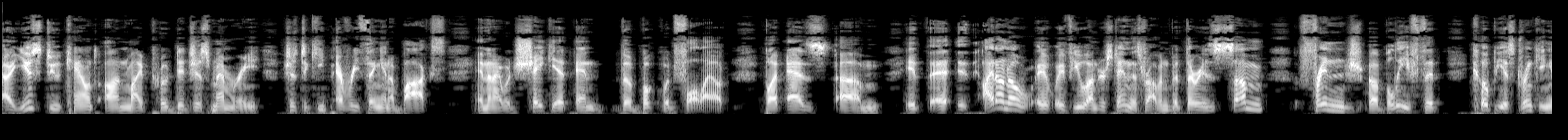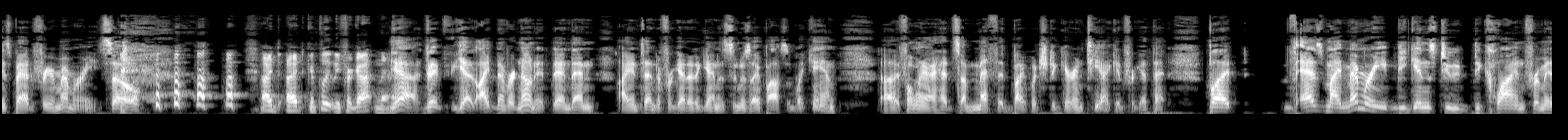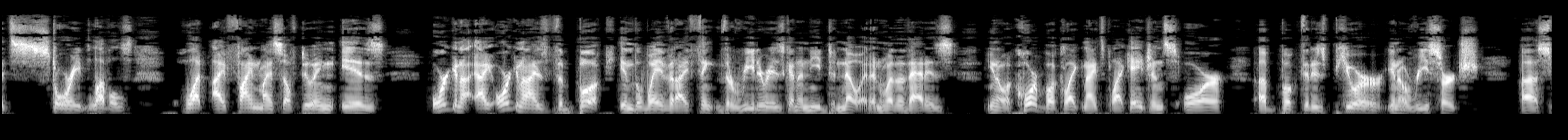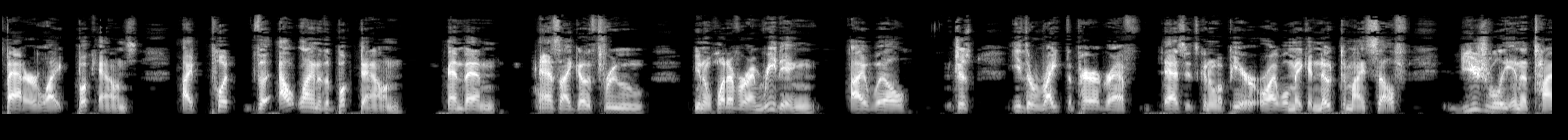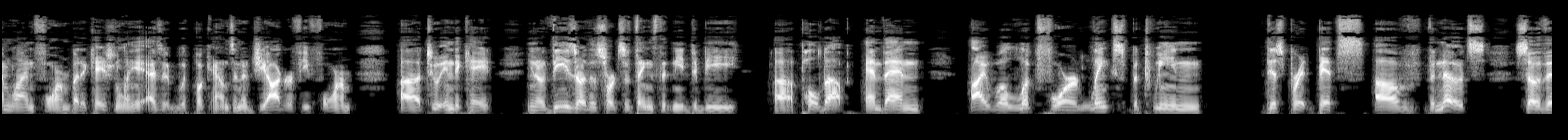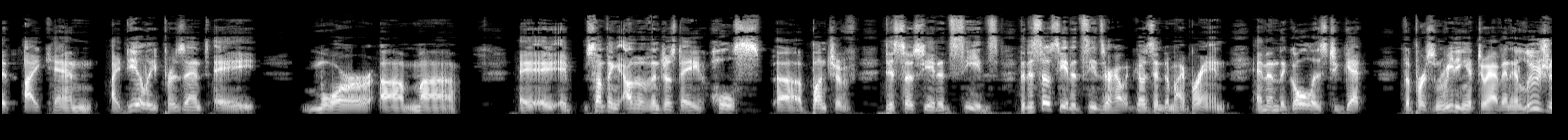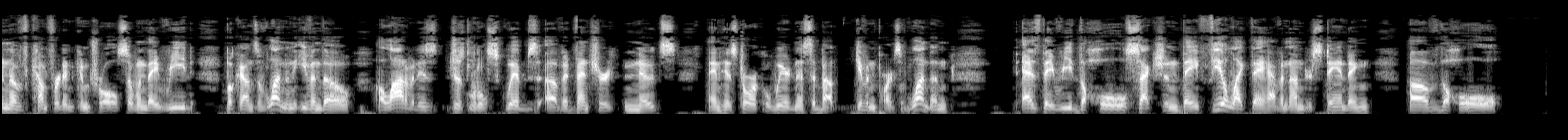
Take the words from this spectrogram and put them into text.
I used to count on my prodigious memory just to keep everything in a box, and then I would shake it and the book would fall out. But as um, it, it, I don't know if, if, you understand this, Robin, but there is some fringe uh, belief that copious drinking is bad for your memory. So I'd, I'd completely forgotten that. Yeah, yeah, I'd never known it, and then I intend to forget it again as soon as I possibly can. Uh, if only I had some method by which to guarantee I could forget that. But as my memory begins to decline from its storied levels, what I find myself doing is organize. I organize the book in the way that I think the reader is going to need to know it, and whether that is you know a core book like Night's Black Agents or a book that is pure, you know, research uh, spatter like Bookhounds, I put the outline of the book down, and then as I go through, you know, whatever I'm reading, I will just either write the paragraph as it's going to appear, or I will make a note to myself, usually in a timeline form, but occasionally, as it with Bookhounds, in a geography form, uh, to indicate, you know, these are the sorts of things that need to be uh, pulled up, and then I will look for links between disparate bits of the notes so that I can ideally present a more um, uh, a, a, something other than just a whole uh, bunch of dissociated seeds. The dissociated seeds are how it goes into my brain, and then the goal is to get the person reading it to have an illusion of comfort and control. So when they read Bookhounds of London, even though a lot of it is just little squibs of adventure notes and historical weirdness about given parts of London, as they read the whole section, they feel like they have an understanding of the whole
